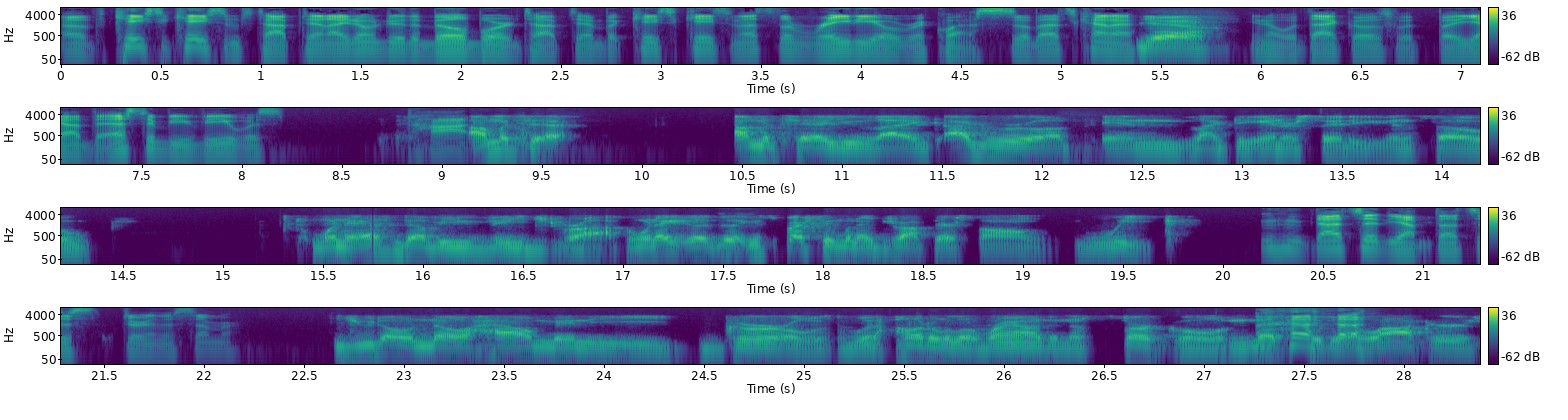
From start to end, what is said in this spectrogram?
of Casey Kasem's top ten. I don't do the Billboard top ten, but Casey Kasem that's the radio request. So that's kind of Yeah. you know what that goes with. But yeah, the SWV was hot. I'm gonna tell. I'm gonna tell you, like I grew up in like the inner city, and so when the SWV dropped, when they, especially when they dropped their song "Weak," Mhm, that's it. Yep, that's just during the summer. you don't know how many girls would huddle around in a circle next to their lockers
